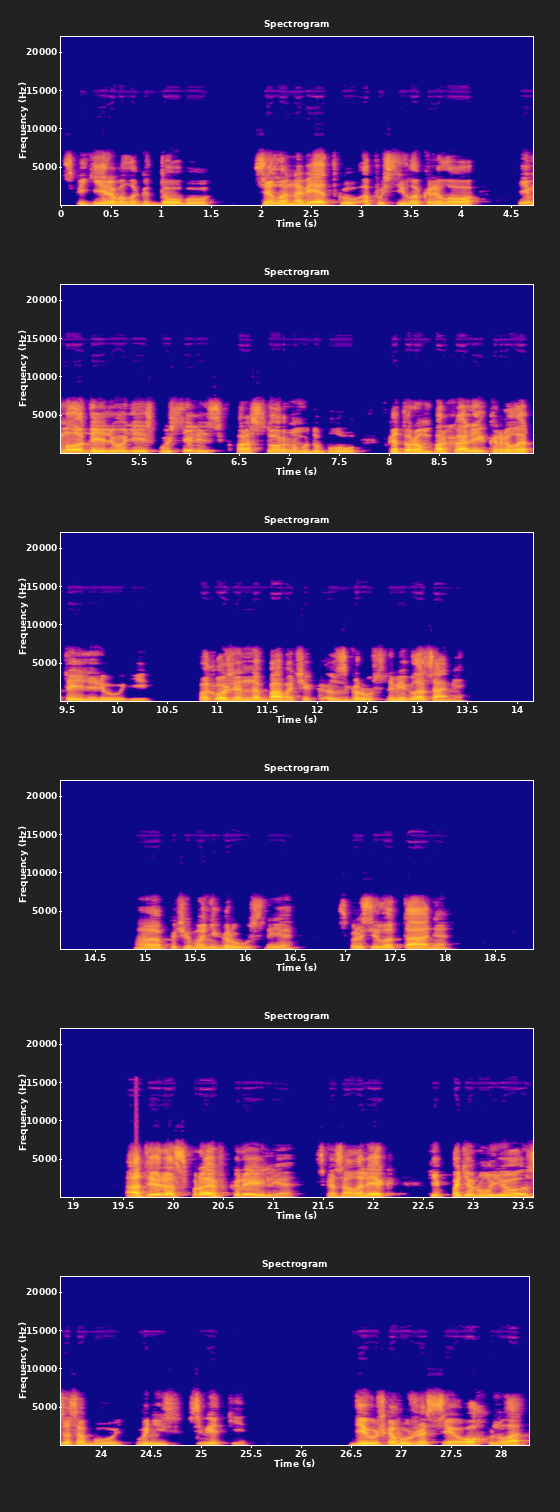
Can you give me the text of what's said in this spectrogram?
спикировала к дубу, села на ветку, опустила крыло, и молодые люди спустились к просторному дуплу, в котором порхали крылатые люди, похожие на бабочек с грустными глазами. — А почему они грустные? — спросила Таня. — А ты расправь крылья, — сказал Олег и потянул ее за собой, вниз, с ветки. Девушка в ужасе охнула,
